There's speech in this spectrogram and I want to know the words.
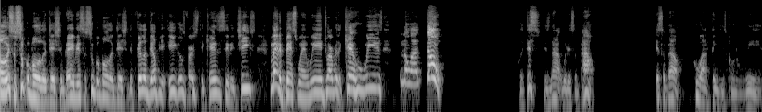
Oh, it's a Super Bowl edition, baby. It's a Super Bowl edition. The Philadelphia Eagles versus the Kansas City Chiefs. May the best win win. Do I really care who wins? No, I don't. But this is not what it's about. It's about who I think is going to win,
